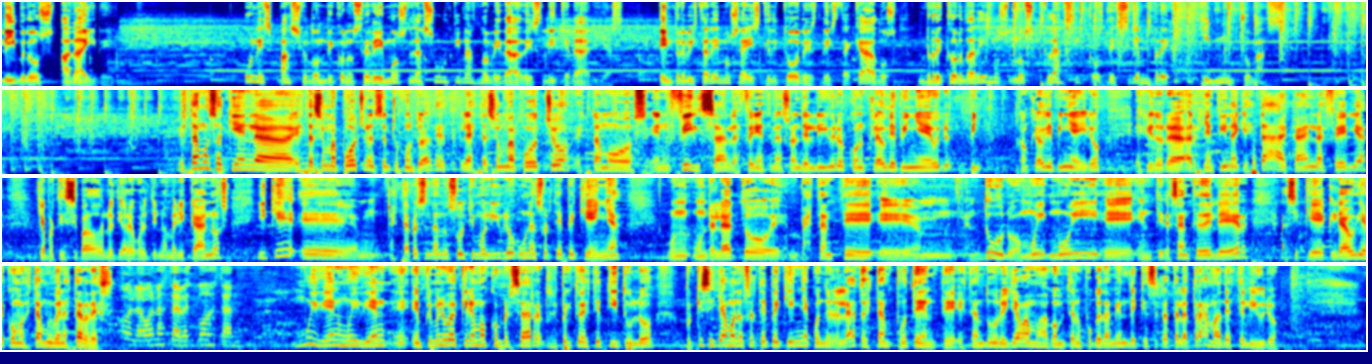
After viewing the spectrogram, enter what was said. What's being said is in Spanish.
Libros al aire. Un espacio donde conoceremos las últimas novedades literarias. Entrevistaremos a escritores destacados, recordaremos los clásicos de siempre y mucho más. Estamos aquí en la Estación Mapocho, en el Centro Cultural de la Estación Mapocho. Estamos en FILSA, la Feria Internacional del Libro, con Claudia Piñeiro, con Claudia Piñeiro, escritora argentina que está acá en la feria, que ha participado de los diálogos latinoamericanos y que eh, está presentando su último libro, Una suerte pequeña, un, relato eh, bastante eh, duro, muy, muy interesante de leer. Así que Claudia, ¿cómo estás? Muy buenas tardes. Hola, buenas tardes, ¿cómo están? Muy bien, muy bien. En primer lugar queremos conversar respecto de este título. ¿Por qué se llama Una suerte pequeña cuando el relato es tan potente, es tan duro? Y ya vamos a comentar un poco también de qué se trata la trama de este libro.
